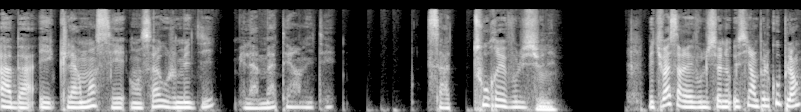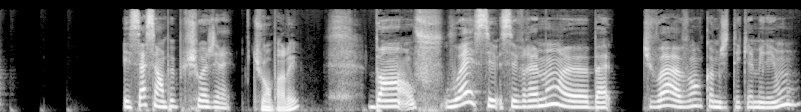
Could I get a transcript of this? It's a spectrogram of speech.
Ah bah, et clairement, c'est en ça où je me dis, mais la maternité, ça a tout révolutionné. Mm. Mais tu vois, ça révolutionne aussi un peu le couple, hein. Et ça, c'est un peu plus chaud à gérer. Tu veux en parler? Ben, pff, ouais, c'est c'est vraiment, euh, bah, tu vois, avant, comme j'étais caméléon,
